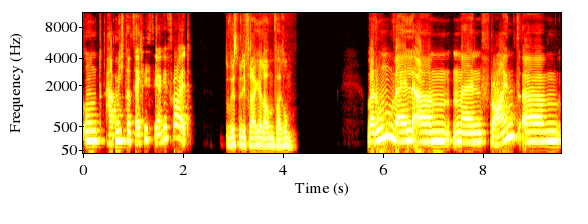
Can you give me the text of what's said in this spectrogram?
und habe mich tatsächlich sehr gefreut. Du wirst mir die Frage erlauben, warum? Warum? Weil ähm, mein Freund ähm,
